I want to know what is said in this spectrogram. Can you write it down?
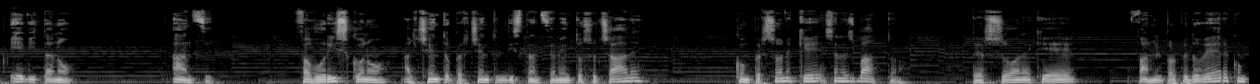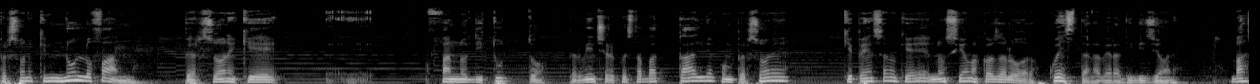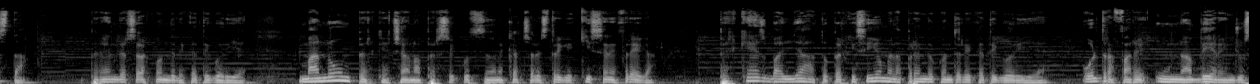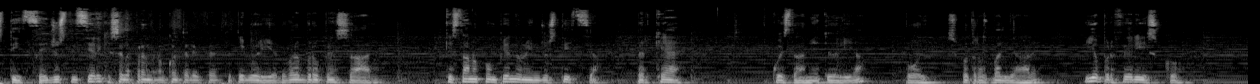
evitano, anzi favoriscono al 100% il distanziamento sociale con persone che se ne sbattono, persone che fanno il proprio dovere con persone che non lo fanno, persone che eh, fanno di tutto per vincere questa battaglia con persone che pensano che non sia una cosa loro. Questa è la vera divisione. Basta prendersela con delle categorie, ma non perché c'è una persecuzione, caccia alle streghe, chi se ne frega, perché è sbagliato, perché se io me la prendo con delle categorie oltre a fare una vera ingiustizia, i giustizieri che se la prendono conto le categorie dovrebbero pensare che stanno compiendo un'ingiustizia, perché, questa è la mia teoria, poi si potrà sbagliare, io preferisco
